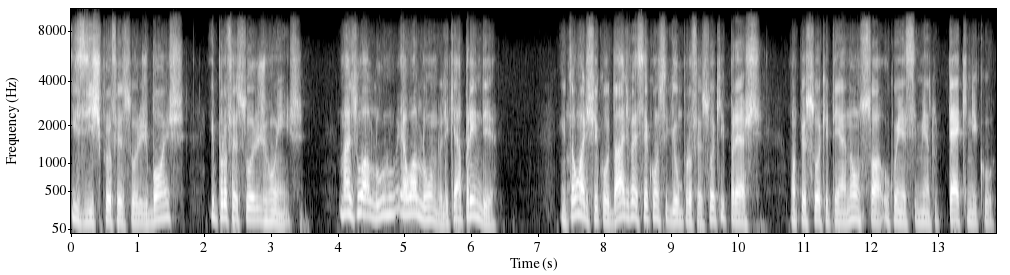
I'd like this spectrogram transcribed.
Existem professores bons e professores ruins. Mas o aluno é o aluno, ele quer aprender. Então a dificuldade vai ser conseguir um professor que preste, uma pessoa que tenha não só o conhecimento técnico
